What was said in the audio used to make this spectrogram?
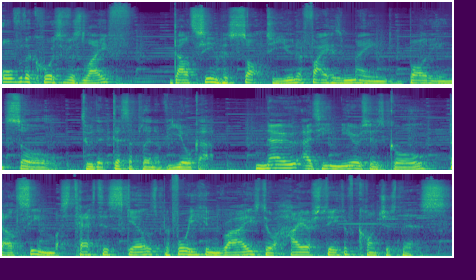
Over the course of his life, Dhalsim has sought to unify his mind, body, and soul through the discipline of yoga. Now, as he nears his goal, Dhalsim must test his skills before he can rise to a higher state of consciousness.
